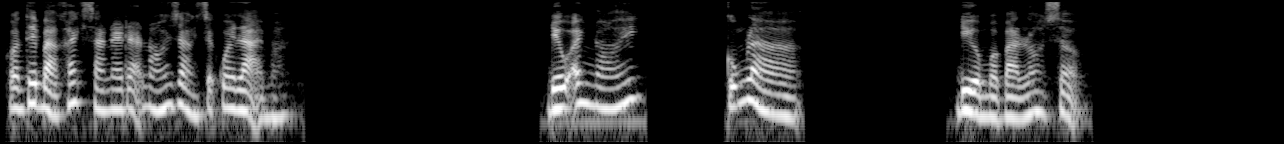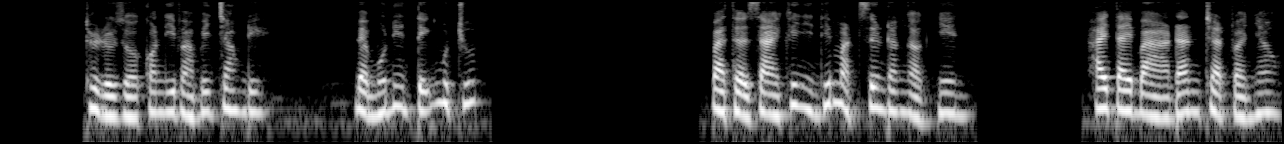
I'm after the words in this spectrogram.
Còn thấy bà khách sáng nay đã nói rằng sẽ quay lại mà. Điều anh nói Cũng là Điều mà bà lo sợ. Thôi được rồi, con đi vào bên trong đi. Mẹ muốn yên tĩnh một chút. Bà thở dài khi nhìn thấy mặt Dương đang ngạc nhiên. Hai tay bà đan chặt vào nhau,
